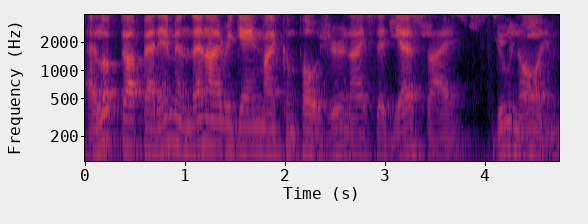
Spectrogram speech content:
I looked up at him and then I regained my composure and I said, yes, I do know him.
